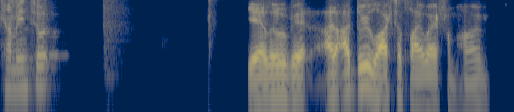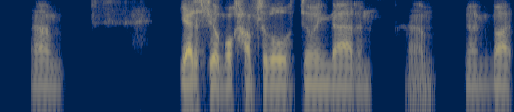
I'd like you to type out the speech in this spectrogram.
come into it? Yeah, a little bit. I, I do like to play away from home. Um, yeah, I just feel more comfortable doing that, and um, you know, might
